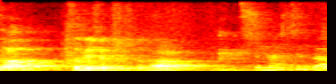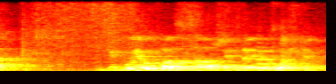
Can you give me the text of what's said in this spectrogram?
Za. Sowiesiak Krzysztof. 13 za. Dziękuję. Uchwała została przyjęta jednogłośnie.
